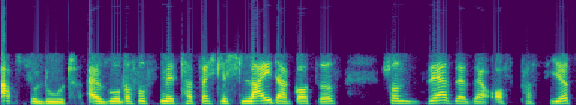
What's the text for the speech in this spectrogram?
Absolut. Also das ist mir tatsächlich leider Gottes schon sehr, sehr, sehr oft passiert.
